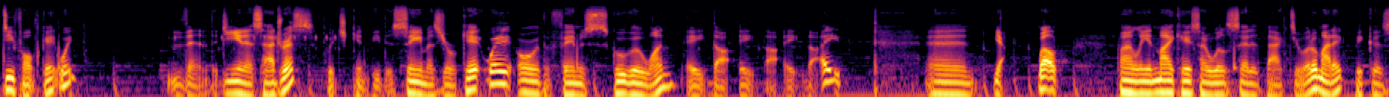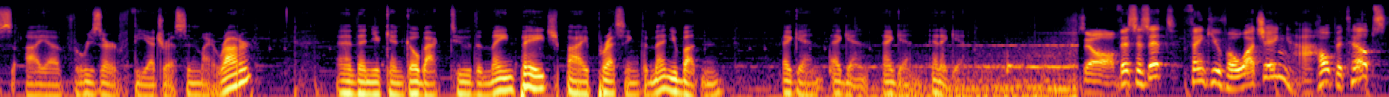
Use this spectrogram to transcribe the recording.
default gateway, then the DNS address, which can be the same as your gateway or the famous Google one, 8.8.8.8. And yeah, well, finally, in my case, I will set it back to automatic because I have reserved the address in my router. And then you can go back to the main page by pressing the menu button again, again, again, and again. So this is it. Thank you for watching. I hope it helps.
